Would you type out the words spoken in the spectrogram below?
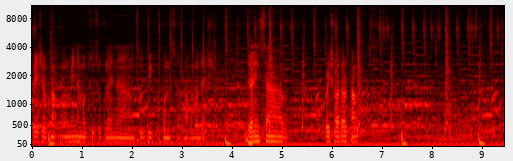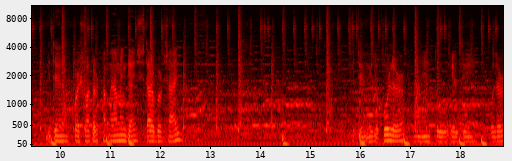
pressure tank namin na magsusupply ng tubig papunta sa accommodation. Galing sa fresh water tank ito yung fresh water tank namin guys starboard side. Ito yung ilo cooler 1 and 2 LT cooler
